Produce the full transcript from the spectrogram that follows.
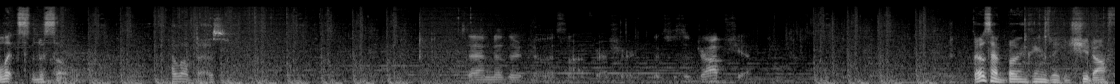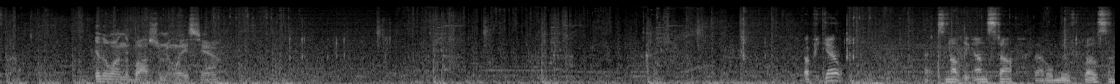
Bullets to the soul. I love those. Is that another? No, that's not a thresher. That's just a drop ship. Those have bone things we can shoot off, though. You're the one in the boss room at least, yeah. Up you go. That's not the unstop. That'll move closer.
